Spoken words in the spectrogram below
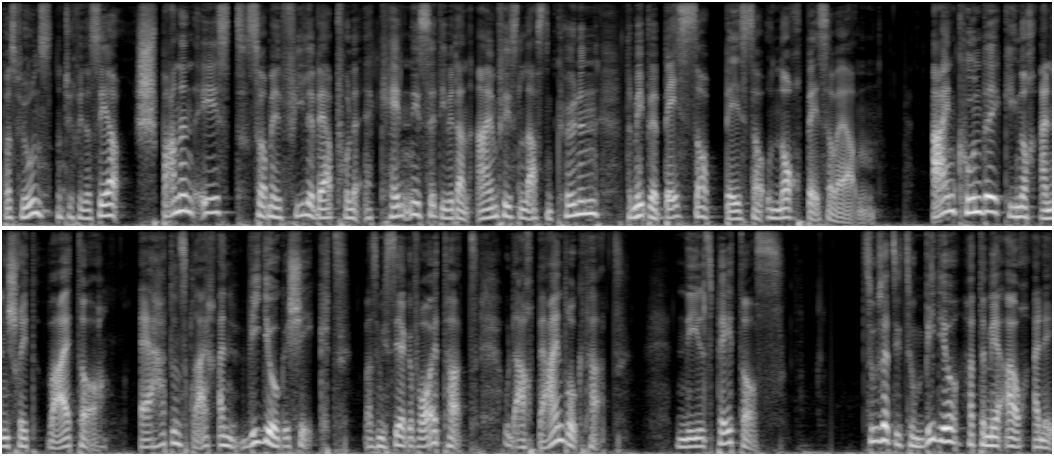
was für uns natürlich wieder sehr spannend ist. So haben wir viele wertvolle Erkenntnisse, die wir dann einfließen lassen können, damit wir besser, besser und noch besser werden. Ein Kunde ging noch einen Schritt weiter. Er hat uns gleich ein Video geschickt, was mich sehr gefreut hat und auch beeindruckt hat. Nils Peters. Zusätzlich zum Video hat er mir auch eine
